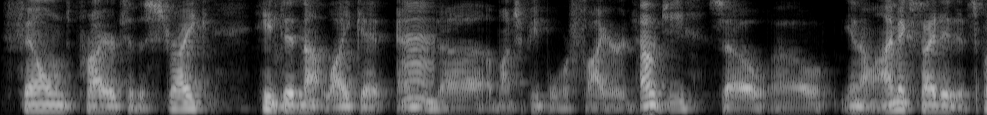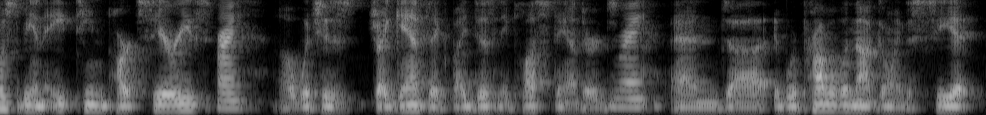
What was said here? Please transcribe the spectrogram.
filmed prior to the strike. He did not like it, and mm. uh, a bunch of people were fired. Oh, geez. So, uh, you know, I'm excited. It's supposed to be an 18 part series, right? Uh, which is gigantic by Disney Plus standards, right? And uh, we're probably not going to see it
